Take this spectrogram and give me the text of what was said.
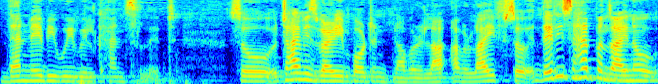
then maybe we will cancel it. So time is very important in our, our life. So there is happens, I know,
